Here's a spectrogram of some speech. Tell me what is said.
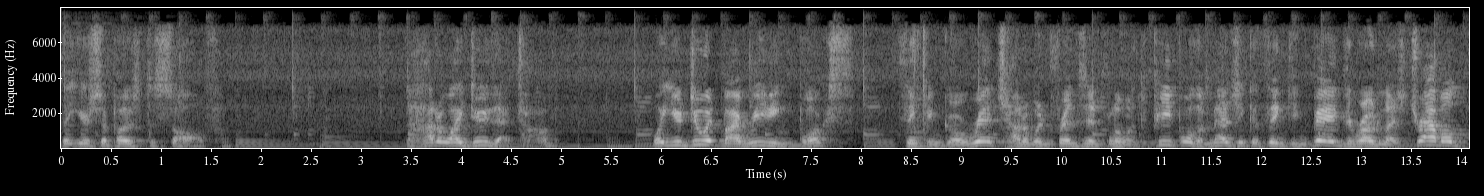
that you're supposed to solve. Now, how do I do that, Tom? Well, you do it by reading books, Think and Grow Rich, How to Win Friends, Influence People, The Magic of Thinking Big, The Road Less Traveled,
